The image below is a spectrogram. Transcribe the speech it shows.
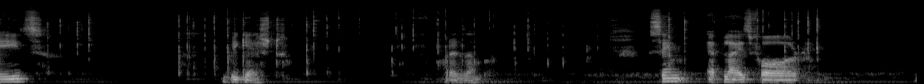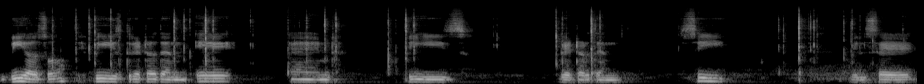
a is biggest for example. Same applies for b also. If b is greater than a and b is greater than c we'll say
